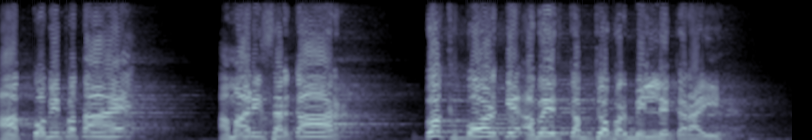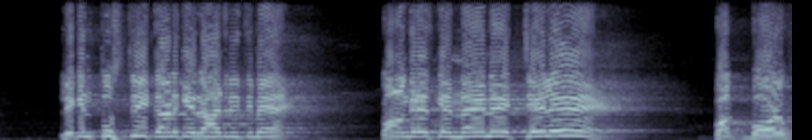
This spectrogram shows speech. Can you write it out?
आपको भी पता है, हमारी सरकार वक्फ बोर्ड के अवैध कब्जों पर बिल लेकर आई है। लेकिन तुष्टीकरण की राजनीति में कांग्रेस के नए नए चेले वक्फ बोर्ड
